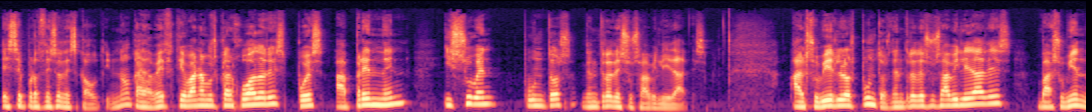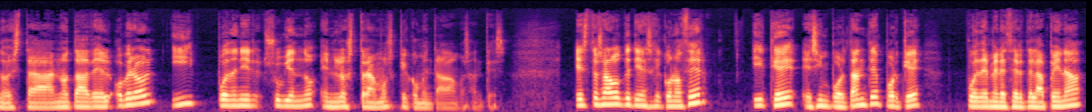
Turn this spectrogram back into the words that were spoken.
ese proceso de scouting, ¿no? Cada vez que van a buscar jugadores, pues aprenden y suben puntos dentro de sus habilidades. Al subir los puntos dentro de sus habilidades, va subiendo esta nota del overall y pueden ir subiendo en los tramos que comentábamos antes. Esto es algo que tienes que conocer y que es importante porque puede merecerte la pena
